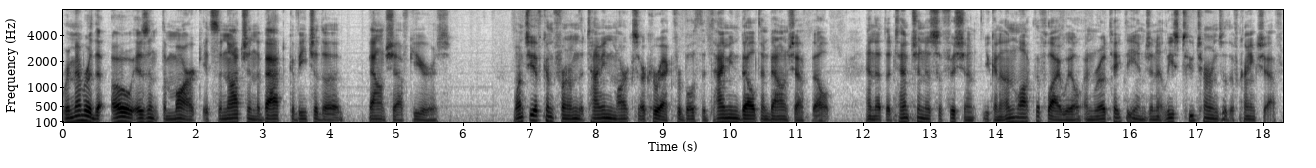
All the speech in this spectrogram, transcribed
Remember the O isn't the mark, it's the notch in the back of each of the balance shaft gears. Once you have confirmed the timing marks are correct for both the timing belt and balance shaft belt, and that the tension is sufficient, you can unlock the flywheel and rotate the engine at least two turns of the crankshaft.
